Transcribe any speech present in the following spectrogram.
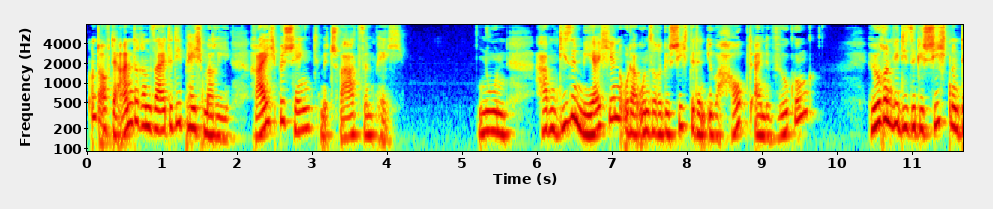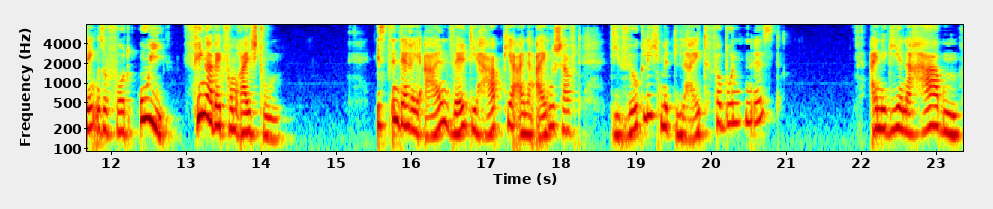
Und auf der anderen Seite die Pechmarie, reich beschenkt mit schwarzem Pech. Nun, haben diese Märchen oder unsere Geschichte denn überhaupt eine Wirkung? Hören wir diese Geschichten und denken sofort, ui, Finger weg vom Reichtum. Ist in der realen Welt die Habgier eine Eigenschaft, die wirklich mit Leid verbunden ist? Eine Gier nach Haben,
